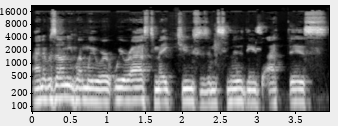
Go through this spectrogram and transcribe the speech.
And it was only when we were we were asked to make juices and smoothies at this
